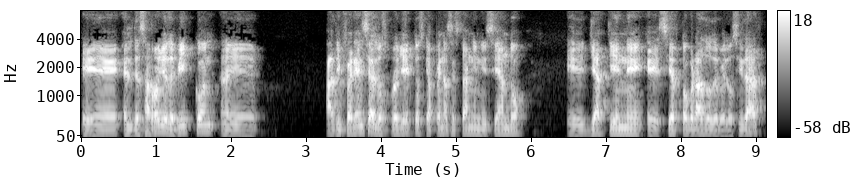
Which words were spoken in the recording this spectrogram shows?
eh, el desarrollo de Bitcoin, a diferencia de los proyectos que apenas están iniciando, ya tiene cierto grado de velocidad,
